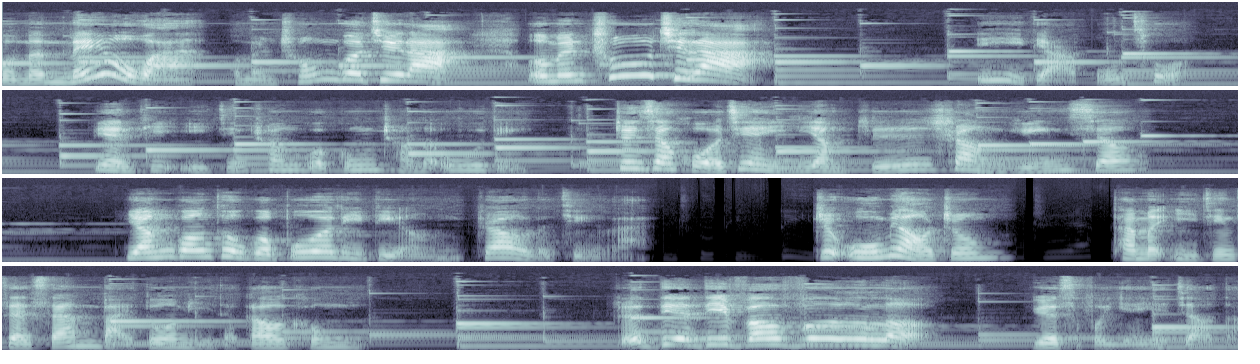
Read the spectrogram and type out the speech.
我们没有完，我们冲过去啦，我们出去啦，一点不错。电梯已经穿过工厂的屋顶，正像火箭一样直上云霄。”阳光透过玻璃顶照了进来，只五秒钟，他们已经在三百多米的高空了。这电梯发疯了，约瑟夫爷爷叫道：“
